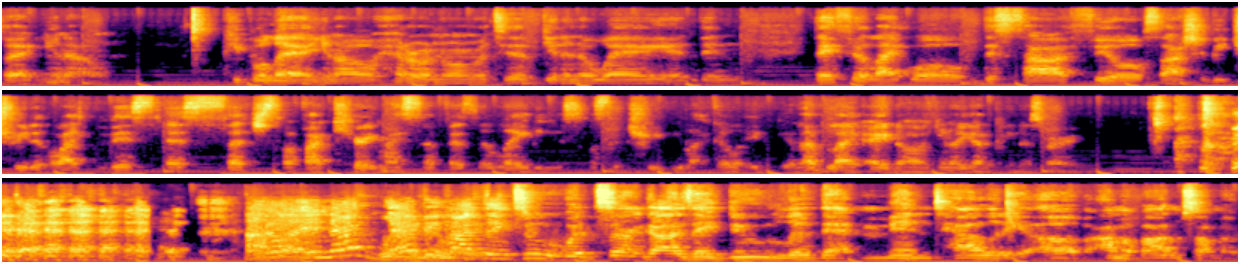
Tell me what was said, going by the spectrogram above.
But you know, people let you know heteronormative get in the way, and then they feel like, well, this is how I feel, so I should be treated like this as such. So if I carry myself as a lady, you're supposed to treat me like a lady. And I'd be like, hey, dog, you know you got a penis, right? I'm and that what that'd be my it? thing too. With certain guys, they do live that mentality of I'm a bottom, so I'm gonna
